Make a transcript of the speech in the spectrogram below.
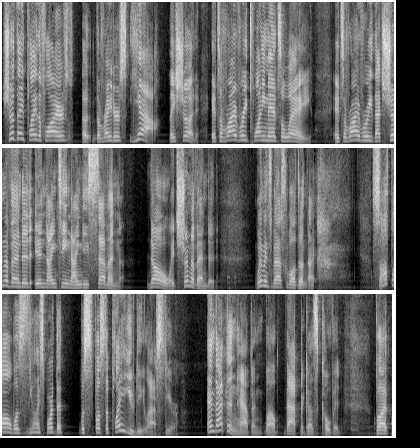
Should they play the Flyers, uh, the Raiders? Yeah, they should. It's a rivalry 20 minutes away. It's a rivalry that shouldn't have ended in 1997. No, it shouldn't have ended. Women's basketball doesn't. I, softball was the only sport that was supposed to play UD last year. And that didn't happen. Well, that because COVID. But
